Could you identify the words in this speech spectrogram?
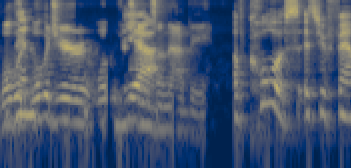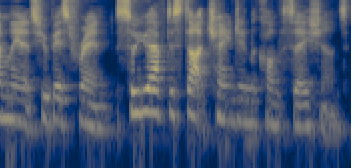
What would then, what would your what would your yeah, stance on that be? Of course it's your family and it's your best friend. So you have to start changing the conversations.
